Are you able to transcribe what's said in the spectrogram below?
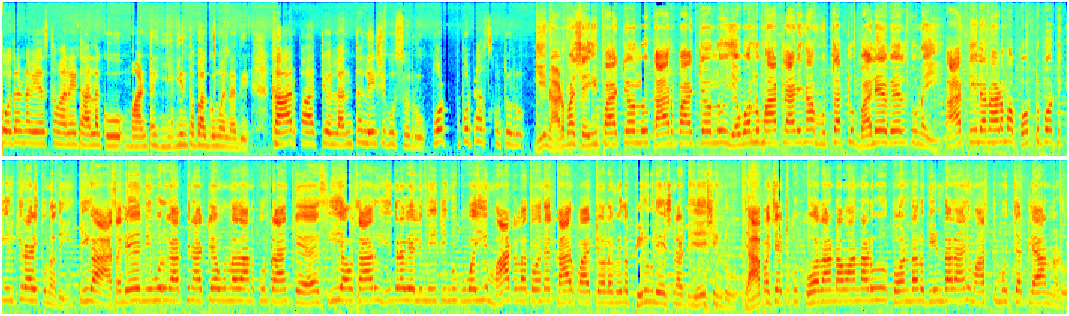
కోదండం వేస్తాం అనేటాళ్ళకు మంట ఈగింత బగ్గుమన్నది. కార్ పార్టీ వాళ్ళంతా లేచి కూసుర్రు పొట్టు పొట్టు అరుచుకుంటుర్రు ఈ నడమ చెయ్యి పార్టీ వాళ్ళు కారు పార్టీ వాళ్ళు ఎవరు మాట్లాడినా ముచ్చట్లు భలే వేలుతున్నాయి. పార్టీల నడమ పొట్టు పొట్టు కిరికిరైతున్నది ఇక అసలే నివురు కప్పినట్టే ఉన్నది అనుకుంటా అంటే సీఎం సారు ఇంద్రవెల్లి మీటింగ్కు పోయి మాటలతోనే కారు పార్టీ వాళ్ళ మీద పిడుగులేసినట్టు చేసిండు. యాప చెట్టుకు కోదండం అన్నాడు తొండలు బిండలు అని మస్తు ముచ్చట్లే అన్నాడు.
